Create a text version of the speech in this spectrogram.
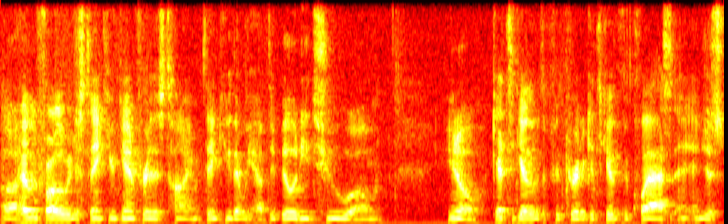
Uh, Heavenly Father, we just thank you again for this time. Thank you that we have the ability to, um, you know, get together with the fifth grader, get together with the class, and, and just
